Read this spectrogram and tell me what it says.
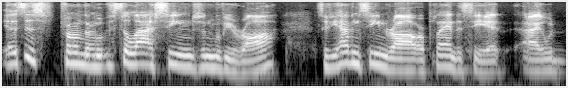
Yeah, this is from the movie. This is the last scene from the movie Raw. So if you haven't seen Raw or plan to see it, I would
